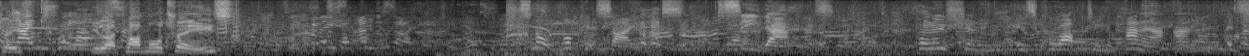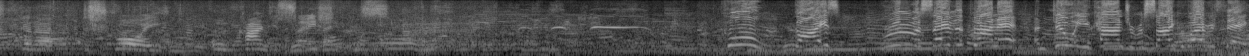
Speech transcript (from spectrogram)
Trees. Like trees. You like plant more trees? It's not rocket science to see that pollution is corrupting the planet and it's going to destroy all kinds of species. Cool! Guys, remember save the planet and do what you can to recycle everything.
